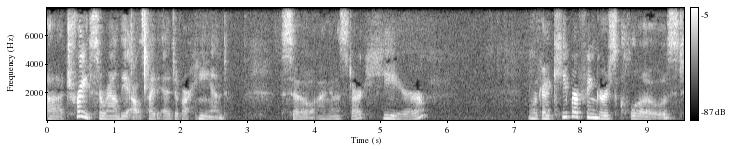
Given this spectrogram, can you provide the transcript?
uh, trace around the outside edge of our hand. So I'm going to start here. We're going to keep our fingers closed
